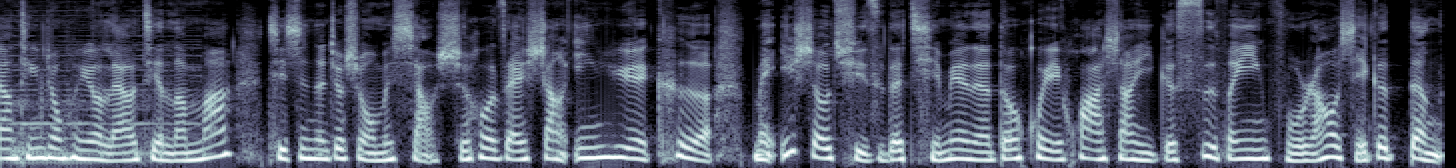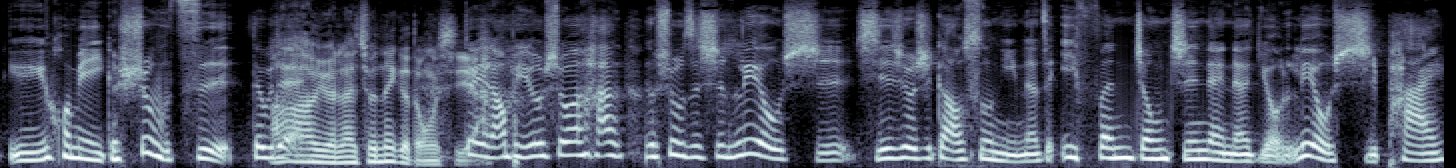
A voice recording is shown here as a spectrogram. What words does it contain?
样，听众朋友了解了吗？其实呢，就是我们小时候在上音乐课，每一首曲子的前面呢，都会画上一个四分音符，然后写一个等于，后面一个数字，对不对？啊，原来就那个东西啊。对，然后比如说它的数字是六十，其实就是告诉你呢，这一分钟之内呢有六十拍，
